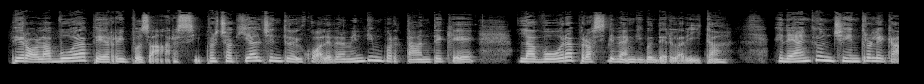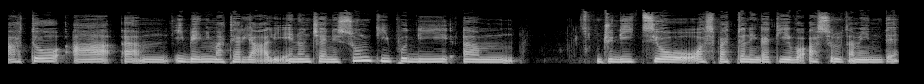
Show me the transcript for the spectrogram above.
però lavora per riposarsi. Perciò chi ha il centro del cuore è veramente importante che lavora, però si deve anche godere la vita. Ed è anche un centro legato ai um, beni materiali e non c'è nessun tipo di um, giudizio o aspetto negativo, assolutamente,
